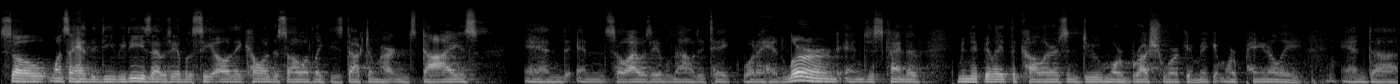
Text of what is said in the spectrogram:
So once I had the DVDs, I was able to see, oh, they colored this all with like these Dr. Martin's dyes. And, and so I was able now to take what I had learned and just kind of manipulate the colors and do more brushwork and make it more painterly. And uh,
